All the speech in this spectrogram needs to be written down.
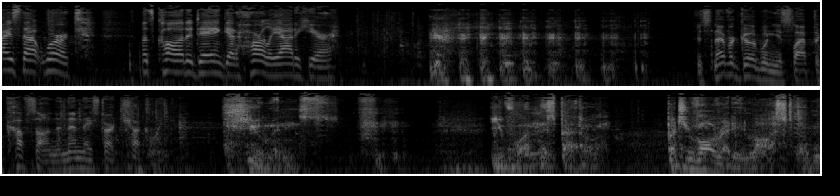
Surprised that worked. Let's call it a day and get Harley out of here. It's never good when you slap the cuffs on and then they start chuckling. Humans. You've won this battle, but you've already lost. Holy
